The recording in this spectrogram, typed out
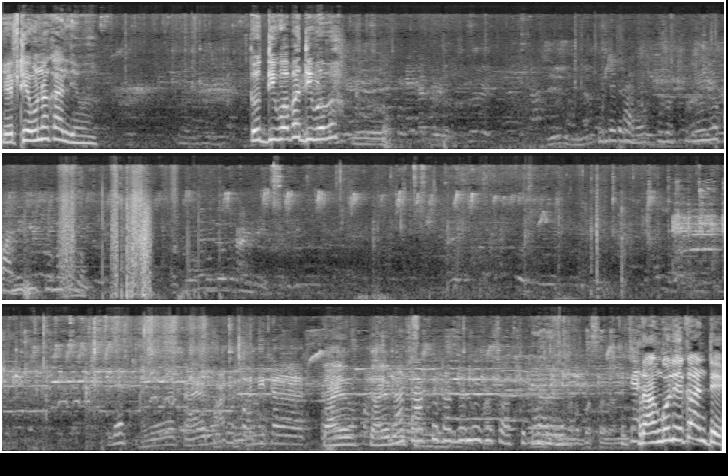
हे ठेव ना खाली मग तो दिवा बा दिवा बा. रांगोली आहे का आणते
